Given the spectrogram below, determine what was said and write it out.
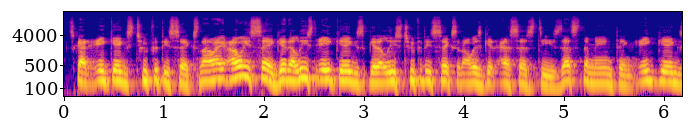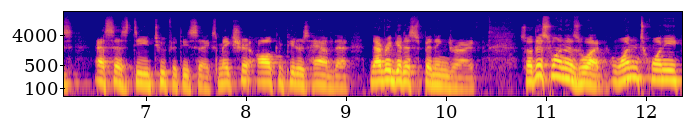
It's got 8 gigs, 256. Now I always say get at least 8 gigs, get at least 256, and always get SSDs. That's the main thing, 8 gigs, SSD, 256. Make sure all computers have that. Never get a spinning drive. So this one is what, 120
